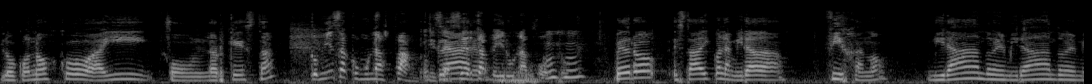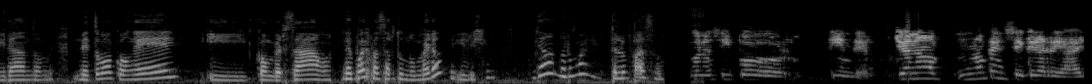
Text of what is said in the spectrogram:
lo conozco ahí con la orquesta. Comienza como una fan que se Claro. acerca a pedir una foto. Ujú. Pedro estaba ahí con la mirada fija, ¿no? Mirándome, mirándome, mirándome. Me tomo con él y conversamos. ¿Me puedes pasar tu número? Y le dije, ya, normal, te lo paso. conocí por Tinder. Yo no, no pensé que era real,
